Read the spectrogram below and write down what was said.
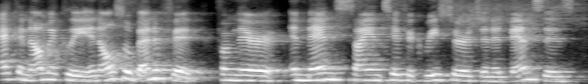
economically and also benefit from their immense scientific research and advances,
